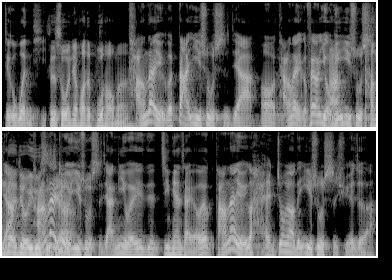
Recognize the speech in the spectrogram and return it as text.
这个问题，这是说人家画的不好吗？唐代有个大艺术史家哦，唐代有个非常有名艺术史家，啊、唐代就有艺术史家，唐代就有艺术史家。你以为今天才有？唐代有一个很重要的艺术史学者啊，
